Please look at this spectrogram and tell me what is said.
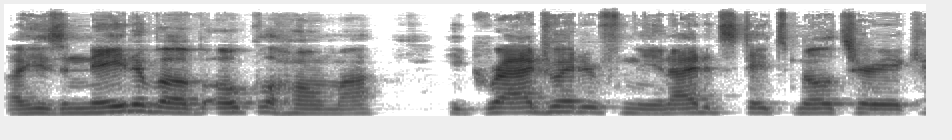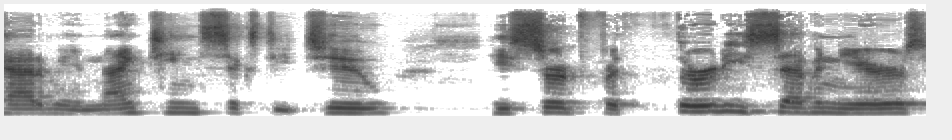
Uh, he's a native of Oklahoma. He graduated from the United States Military Academy in 1962. He served for 37 years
